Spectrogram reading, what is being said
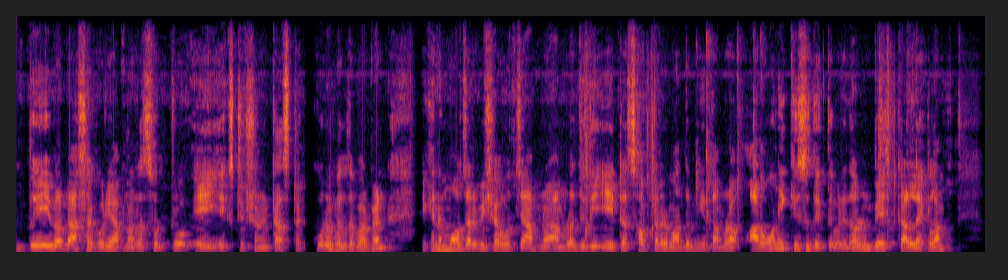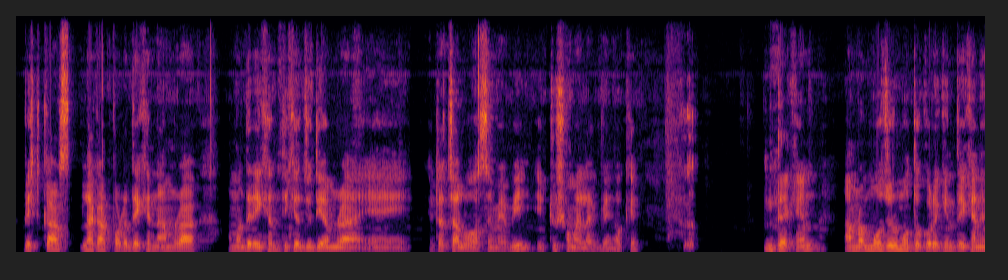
তো এইভাবে আশা করি আপনারা ছোট্ট এই এক্সট্রিকশনের কাজটা করে ফেলতে পারবেন। এখানে মজার বিষয় হচ্ছে আপনার, আমরা যদি এটা সফটওয়্যারের মাধ্যমে কিন্তু আমরা আরও অনেক কিছু দেখতে পারি। ধরুন বেস্ট কার লেখলাম। বেস্ট কার লেখার পরে দেখেন আমরা, আমাদের এখান থেকে যদি আমরা এটা চালু আছে মেবি একটু সময় লাগবে ওকে দেখেন, আমরা মজুর মতো করে কিন্তু এখানে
